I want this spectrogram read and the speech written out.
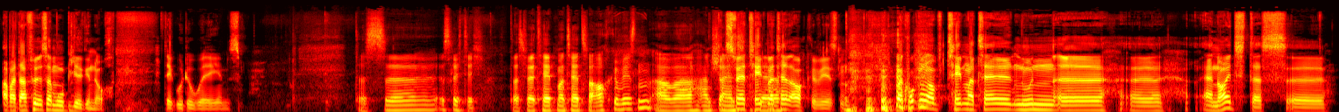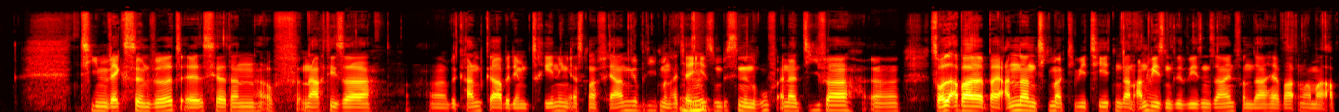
Aber dafür ist er mobil genug, der gute Williams. Das äh, ist richtig. Das wäre Tate Martell zwar auch gewesen, aber anscheinend. Das wäre Tate Martell auch gewesen. Mal gucken, ob Tate Martell nun äh, äh, erneut das äh, Team wechseln wird. Er ist ja dann auf, nach dieser äh, Bekanntgabe dem Training erstmal ferngeblieben und hat mhm. ja eh so ein bisschen den Ruf einer Diva, äh, soll aber bei anderen Teamaktivitäten dann anwesend gewesen sein. Von daher warten wir mal ab,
